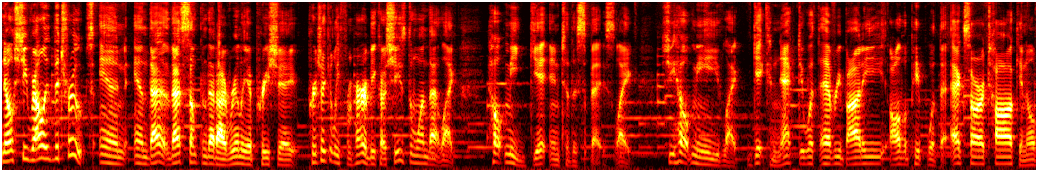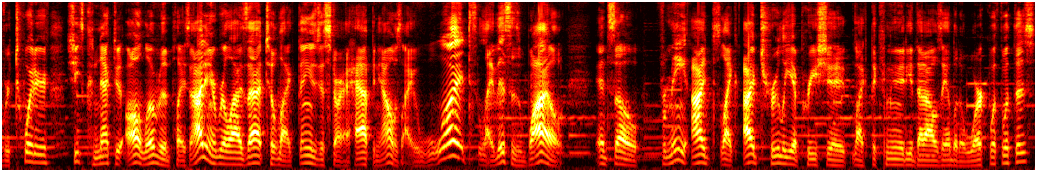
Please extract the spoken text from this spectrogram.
know, she rallied the troops, and and that that's something that I really appreciate, particularly from her because she's the one that like helped me get into the space, like she helped me like get connected with everybody. All the people with the xr talk and over twitter she's connected all over the place. I didn't realize that till like things just started happening. I was like what? Like this is wild. And so for me i like i truly appreciate like the community that i was able to work with with this.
